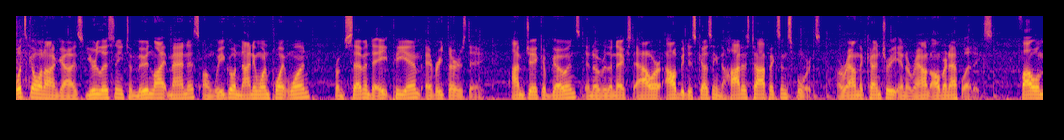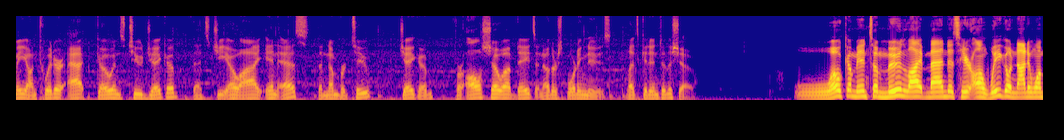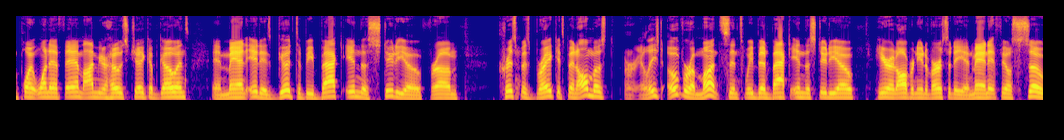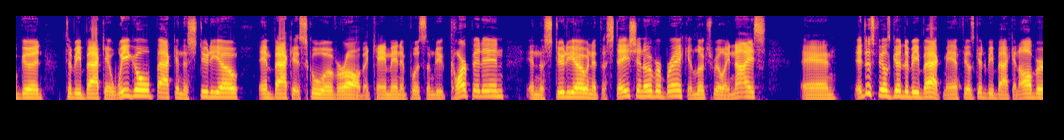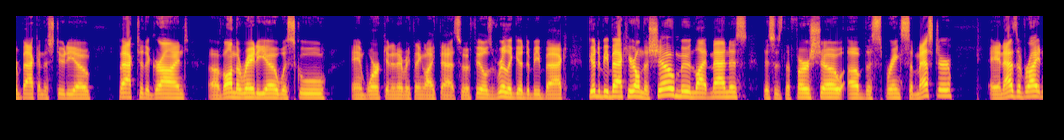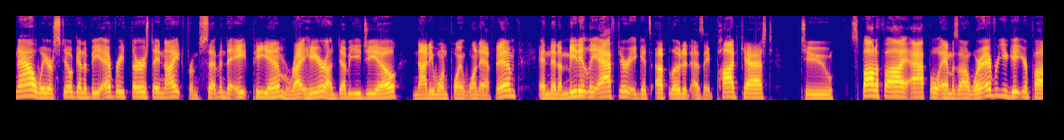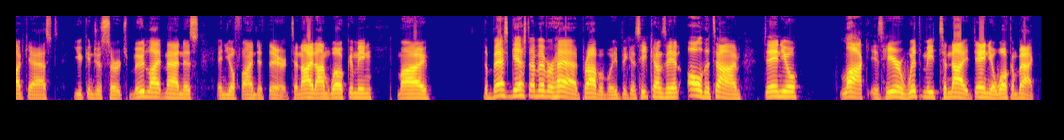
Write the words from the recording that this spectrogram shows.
What's going on, guys? You're listening to Moonlight Madness on Weagle 91.1 from 7 to 8 p.m. every Thursday. I'm Jacob Goins, and over the next hour, I'll be discussing the hottest topics in sports around the country and around Auburn athletics. Follow me on Twitter at Goins2Jacob, that's G O I N S, the number 2, Jacob, for all show updates and other sporting news. Let's get into the show. Welcome into Moonlight Madness here on Weagle 91.1 FM. I'm your host, Jacob Goins, and man, it is good to be back in the studio from Christmas break. It's been almost, or at least over a month since we've been back in the studio here at Auburn University, and man, it feels so good to be back at Weagle, back in the studio, and back at school overall. They came in and put some new carpet in in the studio and at the station over break. It looks really nice, and it just feels good to be back, man. It feels good to be back in Auburn, back in the studio, back to the grind of on the radio with school and working and everything like that. So it feels really good to be back. Good to be back here on the show, Moonlight Madness. This is the first show of the spring semester. And as of right now, we are still going to be every Thursday night from 7 to 8 p.m. right here on WGL 91.1 FM. And then immediately after, it gets uploaded as a podcast to Spotify, Apple, Amazon, wherever you get your podcasts, you can just search Moonlight Madness and you'll find it there. Tonight I'm welcoming my the best guest I've ever had, probably, because he comes in all the time. Daniel Locke is here with me tonight. Daniel, welcome back.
